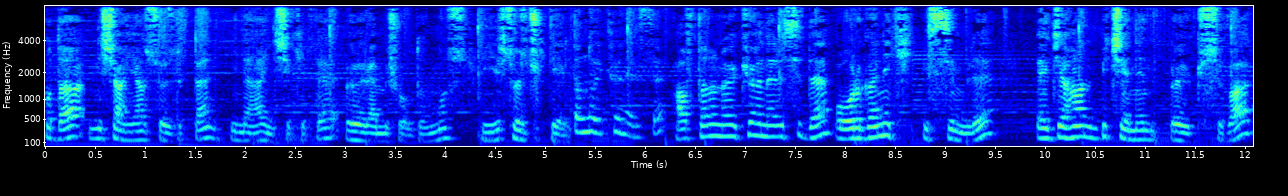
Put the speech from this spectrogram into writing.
Bu da Nişanyan sözlükten yine aynı şekilde öğrenmiş olduğumuz bir sözcük diyelim. Haftanın öykü önerisi. Haftanın öykü önerisi de Organik isimli Ecehan Biçen'in öyküsü var.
